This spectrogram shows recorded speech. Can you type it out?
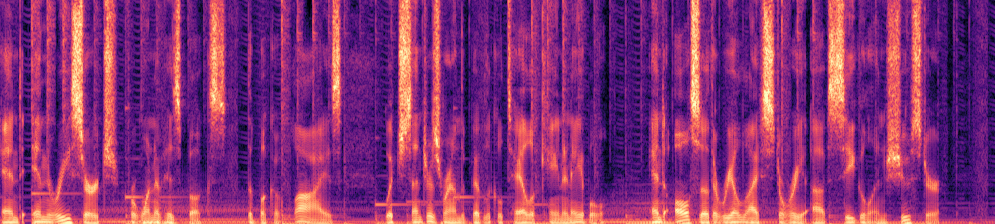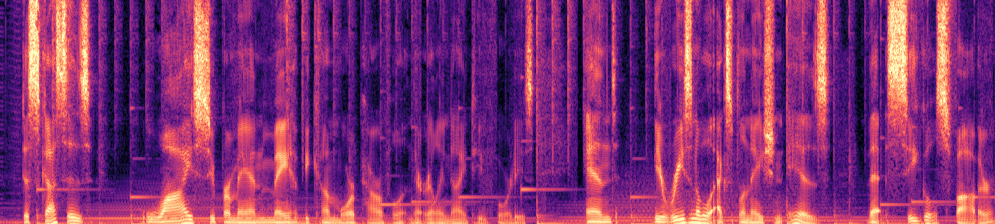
And in research for one of his books, The Book of Lies, which centers around the biblical tale of Cain and Abel, and also the real life story of Siegel and Shuster, discusses why Superman may have become more powerful in the early 1940s. And the reasonable explanation is that Siegel's father,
